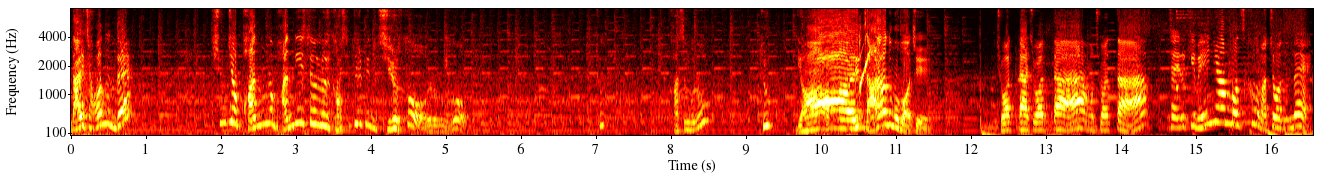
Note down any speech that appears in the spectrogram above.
날 잡았는데? 심지어 방금 반니셀로의 가슴 트리핑도 지렸어 여러분 이거. 툭! 가슴으로? 툭 야, 이거 날아가는 거 봐, 쟤. 좋았다, 좋았다, 어, 좋았다. 자, 이렇게 메뉴 한번 스코어 맞춰봤는데,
